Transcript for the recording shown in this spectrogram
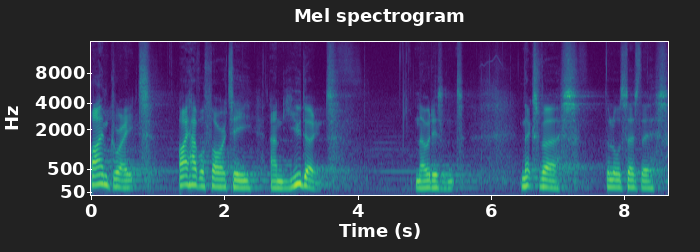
I'm great, I have authority, and you don't? No, it isn't. Next verse, the Lord says this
